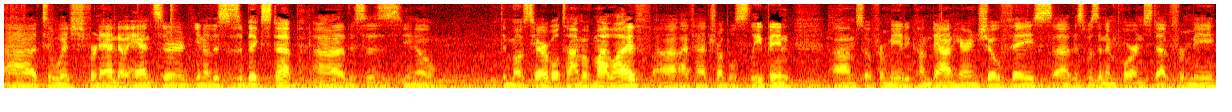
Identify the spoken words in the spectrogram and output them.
Uh, to which Fernando answered, You know, this is a big step. Uh, this is, you know, the most terrible time of my life. Uh, I've had trouble sleeping. Um, so, for me to come down here and show face, uh, this was an important step for me,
